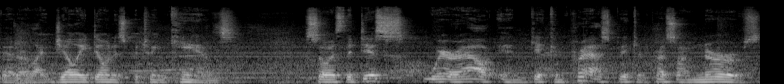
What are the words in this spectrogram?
that are like jelly donuts between cans. So as the discs wear out and get compressed, they compress on nerves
